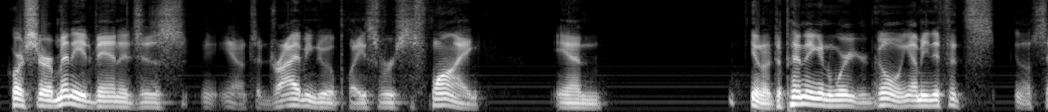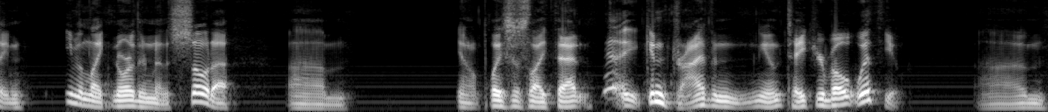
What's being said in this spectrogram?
of course, there are many advantages you know to driving to a place versus flying, and you know depending on where you're going. I mean, if it's you know say even like northern Minnesota, um, you know, places like that, yeah, you can drive and you know take your boat with you. Um,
